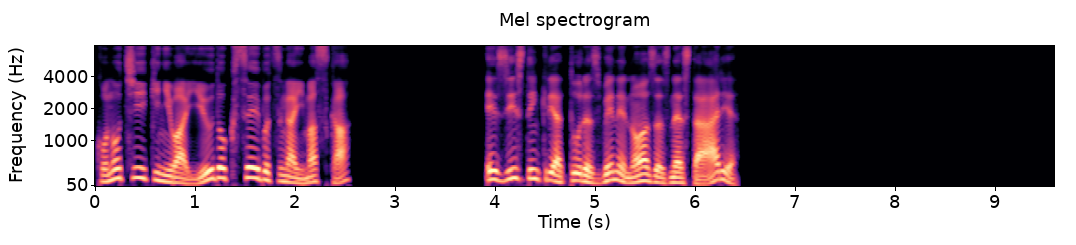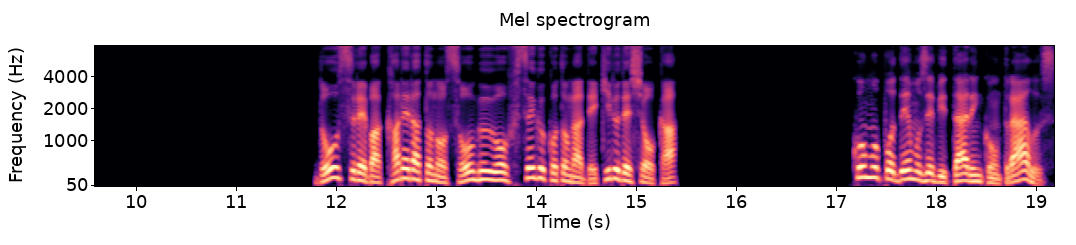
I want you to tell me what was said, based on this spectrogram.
この地域には有毒生物がいますか Existem criaturas venenosas nesta área? Como podemos evitar encontrá-los?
